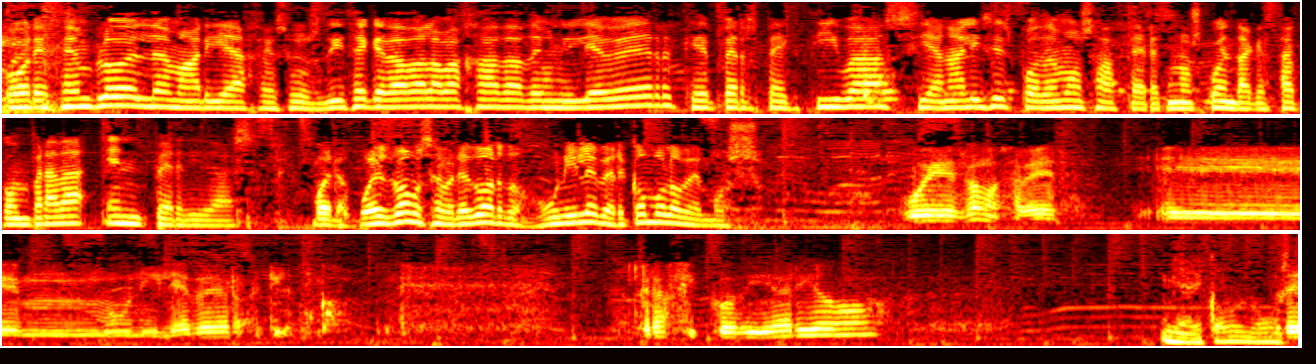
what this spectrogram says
Por ejemplo, el de María Jesús. Dice que dada la bajada de Unilever, ¿qué perspectivas y análisis podemos hacer? Nos cuenta que está comprada en pérdidas. Bueno, pues vamos a ver, Eduardo. Unilever, ¿cómo lo vemos? Pues vamos a ver. Eh, Unilever, aquí lo tengo. Gráfico diario. Mira, cómo me gusta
